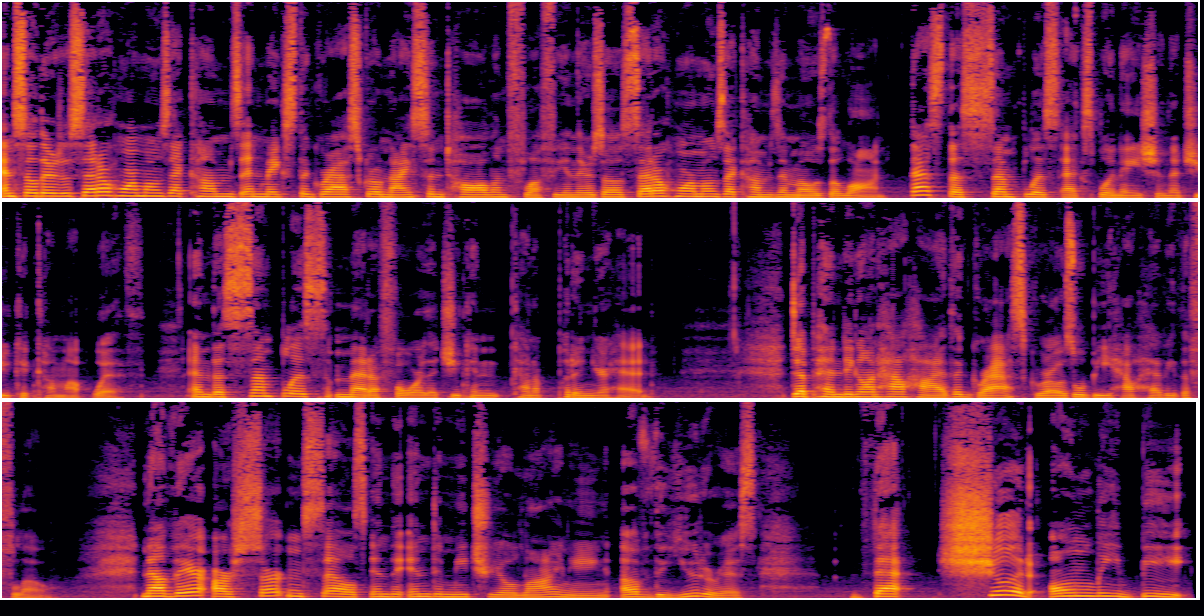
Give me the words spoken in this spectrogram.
And so there's a set of hormones that comes and makes the grass grow nice and tall and fluffy, and there's a set of hormones that comes and mows the lawn. That's the simplest explanation that you could come up with, and the simplest metaphor that you can kind of put in your head. Depending on how high the grass grows, will be how heavy the flow. Now, there are certain cells in the endometrial lining of the uterus that should only be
